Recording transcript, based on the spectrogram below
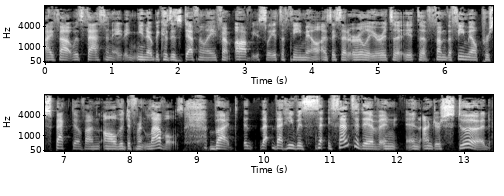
I thought was fascinating, you know, because it's definitely from obviously it's a female, as I said earlier, it's a it's a from the female perspective on all the different levels, but that that he was sensitive and and understood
